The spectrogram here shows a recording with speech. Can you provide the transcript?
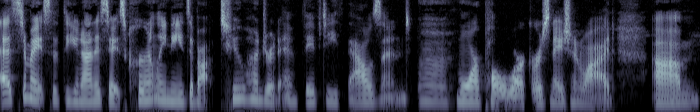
estimates that the United States currently needs about 250,000 mm. more poll workers nationwide. Um,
